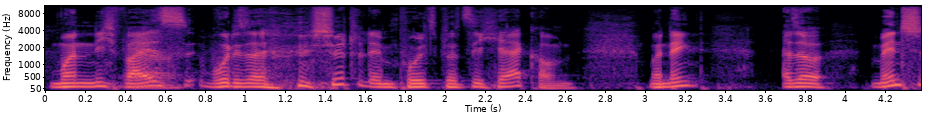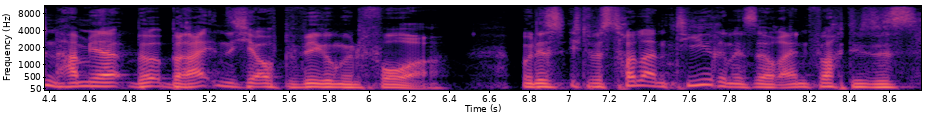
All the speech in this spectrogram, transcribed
Wo man nicht weiß, wo dieser Schüttelimpuls plötzlich herkommt. Man denkt, also Menschen haben ja, be- bereiten sich ja auf Bewegungen vor. Und das, ich das Tolle an Tieren ist auch einfach dieses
